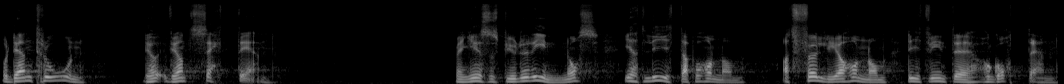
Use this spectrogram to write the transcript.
Och den tron, vi har inte sett det än. Men Jesus bjuder in oss i att lita på honom, att följa honom dit vi inte har gått än.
